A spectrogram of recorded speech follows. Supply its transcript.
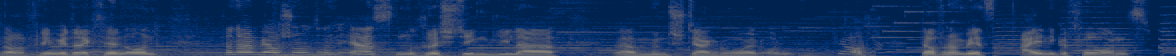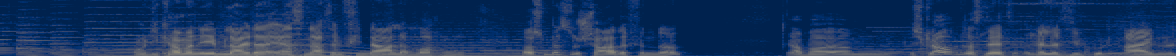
So, fliegen wir direkt hin und dann haben wir auch schon unseren ersten richtigen lila äh, Münzstern geholt. Und ja, davon haben wir jetzt einige vor uns. Und die kann man eben leider erst nach dem Finale machen. Was ich ein bisschen schade finde. Aber ähm, ich glaube, das lädt relativ gut ein,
